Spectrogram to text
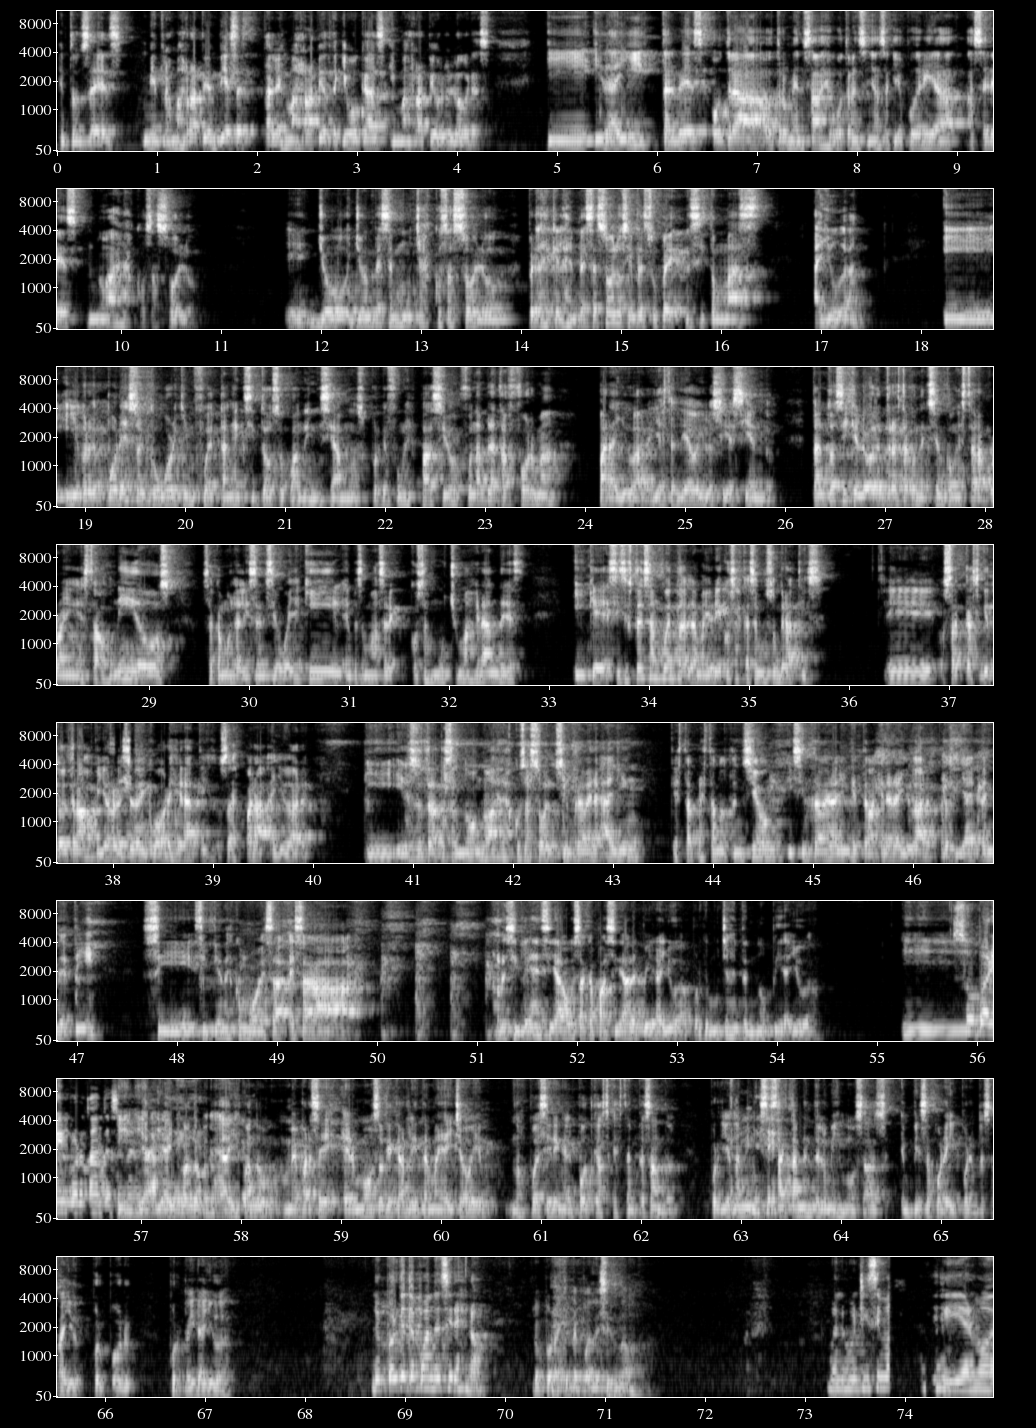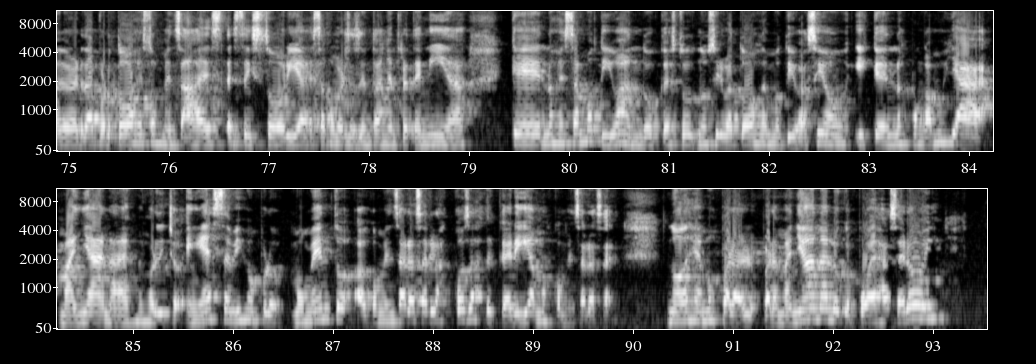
Entonces, mientras más rápido empieces, tal vez más rápido te equivocas y más rápido lo logras. Y, de ahí, tal vez otra, otro mensaje o otra enseñanza que yo podría hacer es no hagas las cosas solo. Eh, yo, yo empecé muchas cosas solo, pero desde que las empecé solo siempre supe necesito más ayuda. Y, yo creo que por eso el coworking fue tan exitoso cuando iniciamos, porque fue un espacio, fue una plataforma para ayudar y hasta el día de hoy lo sigue siendo. Tanto así que luego entró esta conexión con Startup Ryan en Estados Unidos, sacamos la licencia Guayaquil, empezamos a hacer cosas mucho más grandes y que si ustedes se dan cuenta, la mayoría de cosas que hacemos son gratis. Eh, o sea, casi que todo el trabajo que yo realizo en Ecuador es gratis, o sea, es para ayudar. Y, de eso se trata, o sea, no, no hagas las cosas solo, siempre va a haber alguien que está prestando atención y siempre va a haber alguien que te va a querer ayudar, pero ya depende de ti si, si tienes como esa, esa resiliencia o esa capacidad de pedir ayuda, porque mucha gente no pide ayuda. Y, Súper importante ese y, y, ahí, cuando, ahí es cuando me parece hermoso que Carlita me haya dicho, oye, nos puedes ir en el podcast que está empezando. Porque yo también hice exactamente lo mismo. O sea, empieza por ahí, por empezar a, por, por, por pedir ayuda. Lo peor que te pueden decir es no. Lo peor es que te pueden decir no. Bueno, muchísimas Guillermo, de verdad, por todos estos mensajes, esta historia, esta conversación tan entretenida, que nos está motivando, que esto nos sirva a todos de motivación y que nos pongamos ya mañana, es mejor dicho, en ese mismo momento a comenzar a hacer las cosas que queríamos comenzar a hacer. No dejemos para, para mañana lo que puedes hacer hoy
